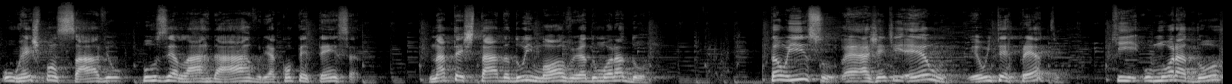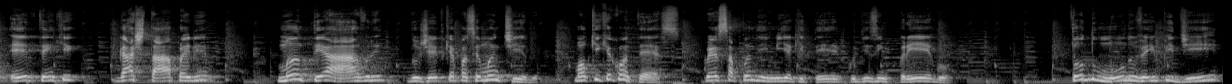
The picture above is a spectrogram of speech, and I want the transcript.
o responsável por zelar da árvore, a competência na testada do imóvel é do morador. Então isso, é, a gente, eu, eu interpreto que o morador ele tem que gastar para ele manter a árvore do jeito que é para ser mantido. Mas o que, que acontece? Com essa pandemia que teve, com o desemprego, todo mundo veio pedir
